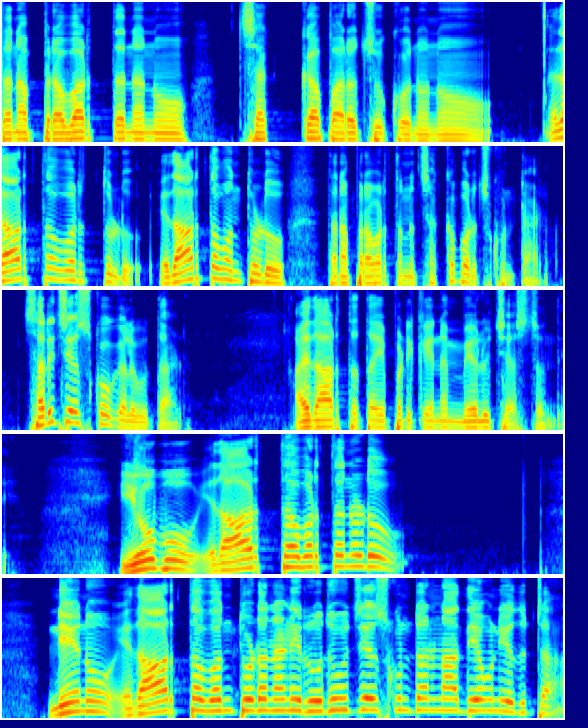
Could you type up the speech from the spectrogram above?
తన ప్రవర్తనను చక్కపరచుకొనును. యథార్థవర్తుడు యథార్థవంతుడు తన ప్రవర్తన చక్కపరుచుకుంటాడు సరి చేసుకోగలుగుతాడు యథార్థత ఎప్పటికైనా మేలు చేస్తుంది. యోబు యథార్థవర్తనుడు. నేను యథార్థవంతుడనని రుజువు చేసుకుంటాను నా దేవుని ఎదుట.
